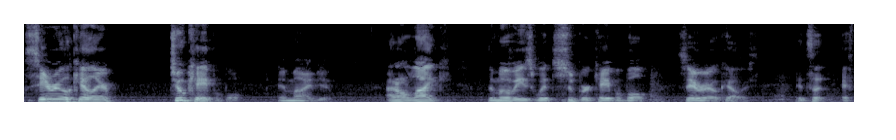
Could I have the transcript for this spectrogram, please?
Serial killer, too capable, in my view. I don't like the movies with super capable serial killers. It's a it,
